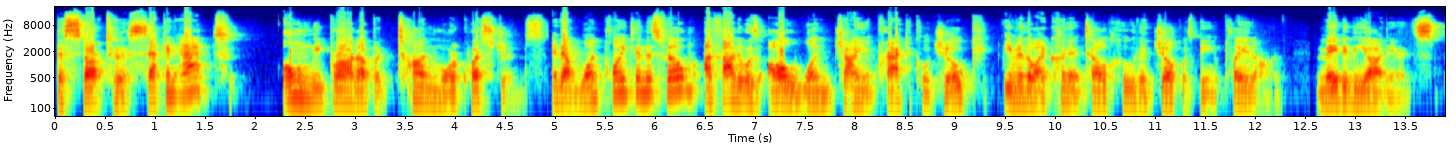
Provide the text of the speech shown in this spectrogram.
The start to the second act, only brought up a ton more questions. And at one point in this film, I thought it was all one giant practical joke, even though I couldn't tell who the joke was being played on. Maybe the audience.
